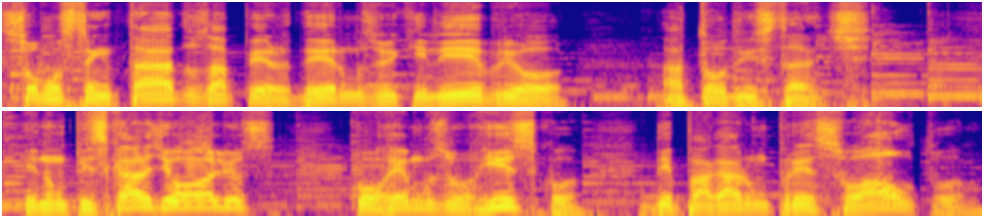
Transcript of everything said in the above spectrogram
somos tentados a perdermos o equilíbrio a todo instante. E num piscar de olhos, corremos o risco de pagar um preço alto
